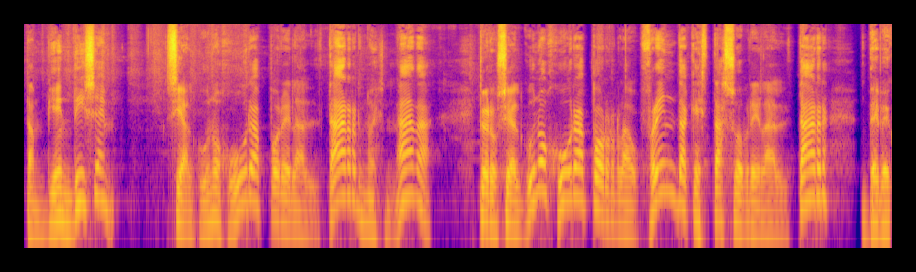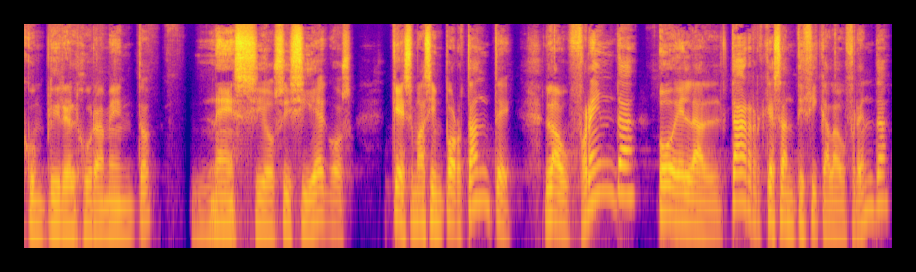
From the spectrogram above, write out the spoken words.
También dicen, si alguno jura por el altar, no es nada, pero si alguno jura por la ofrenda que está sobre el altar, debe cumplir el juramento. Necios y ciegos, ¿qué es más importante, la ofrenda o el altar que santifica la ofrenda?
